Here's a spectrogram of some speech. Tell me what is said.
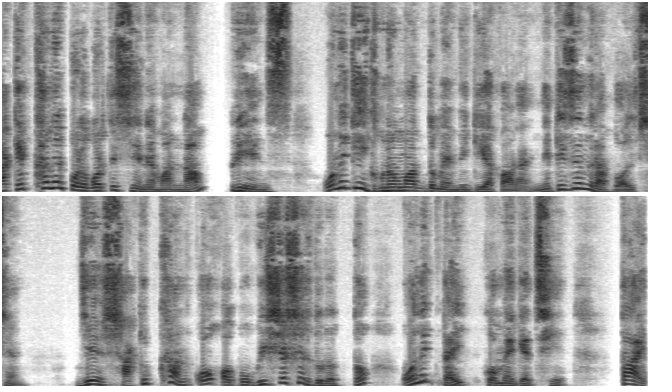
শাকিব খানের পরবর্তী সিনেমার নাম প্রিন্স। অনেকেই গণমাধ্যমে মিডিয়া পাড়ায় নেটিজেনরা বলছেন যে শাকিব খান ও অপবিশ্বাসের দূরত্ব অনেকটাই কমে গেছে। তাই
